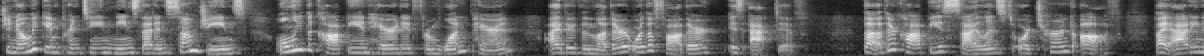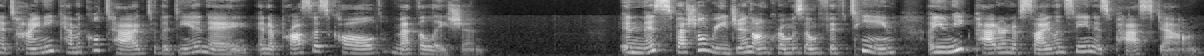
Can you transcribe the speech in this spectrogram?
Genomic imprinting means that in some genes, only the copy inherited from one parent, either the mother or the father, is active. The other copy is silenced or turned off by adding a tiny chemical tag to the DNA in a process called methylation. In this special region on chromosome 15, a unique pattern of silencing is passed down.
